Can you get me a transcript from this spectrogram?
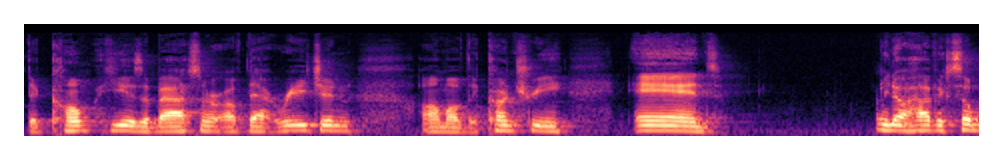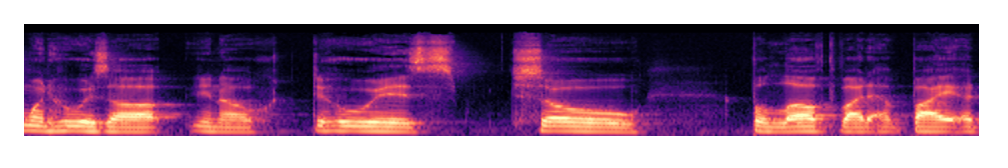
the comp- he is ambassador of that region um, of the country, and you know having someone who is uh you know who is so beloved by the, by an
